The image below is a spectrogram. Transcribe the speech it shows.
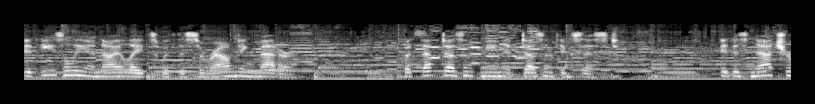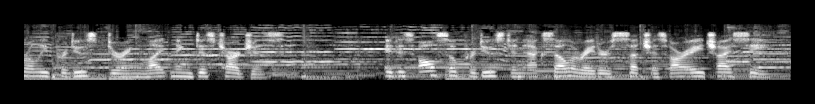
It easily annihilates with the surrounding matter. But that doesn't mean it doesn't exist. It is naturally produced during lightning discharges. It is also produced in accelerators such as RHIC.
